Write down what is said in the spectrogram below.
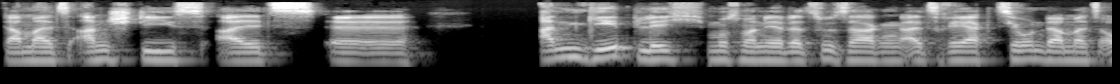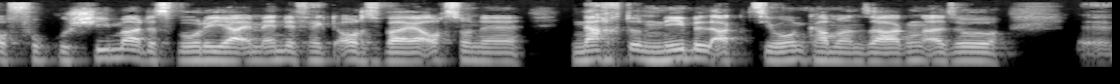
damals anstieß als äh, angeblich, muss man ja dazu sagen, als Reaktion damals auf Fukushima, das wurde ja im Endeffekt auch, das war ja auch so eine Nacht- und Nebelaktion, kann man sagen. Also, äh,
